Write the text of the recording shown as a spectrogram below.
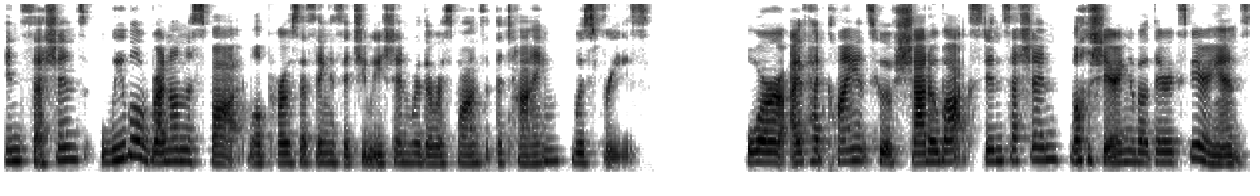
in sessions, we will run on the spot while processing a situation where the response at the time was freeze. Or I've had clients who have shadowboxed in session while sharing about their experience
